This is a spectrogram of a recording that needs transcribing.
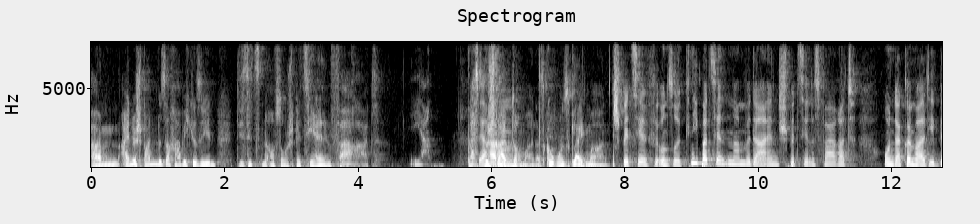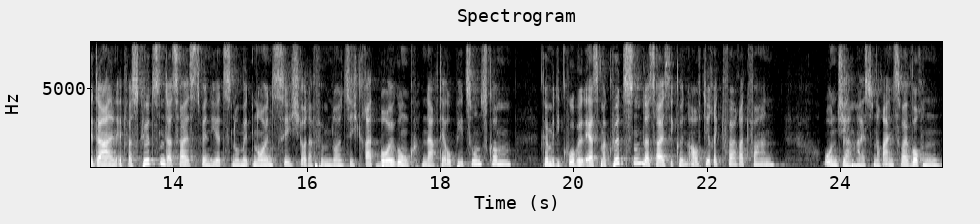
Ähm, eine spannende Sache habe ich gesehen, die sitzen auf so einem speziellen Fahrrad. Ja. Das Wir beschreibt doch mal, das gucken wir uns gleich mal an. Speziell für unsere Kniepatienten haben wir da ein spezielles Fahrrad. Und da können wir halt die Pedalen etwas kürzen. Das heißt, wenn die jetzt nur mit 90 oder 95 Grad Beugung nach der OP zu uns kommen, können wir die Kurbel erstmal kürzen. Das heißt, sie können auch direkt Fahrrad fahren. Und ja, meist nach ein, zwei Wochen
